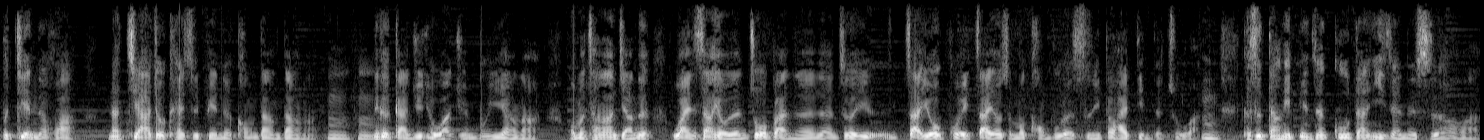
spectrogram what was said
不见的话。那家就开始变得空荡荡了，嗯哼，那个感觉就完全不一样了。我们常常讲的晚上有人作伴呢，那这个再有鬼，再有什么恐怖的事，你都还顶得住啊。嗯，可是当你变成孤单一人的时候啊，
